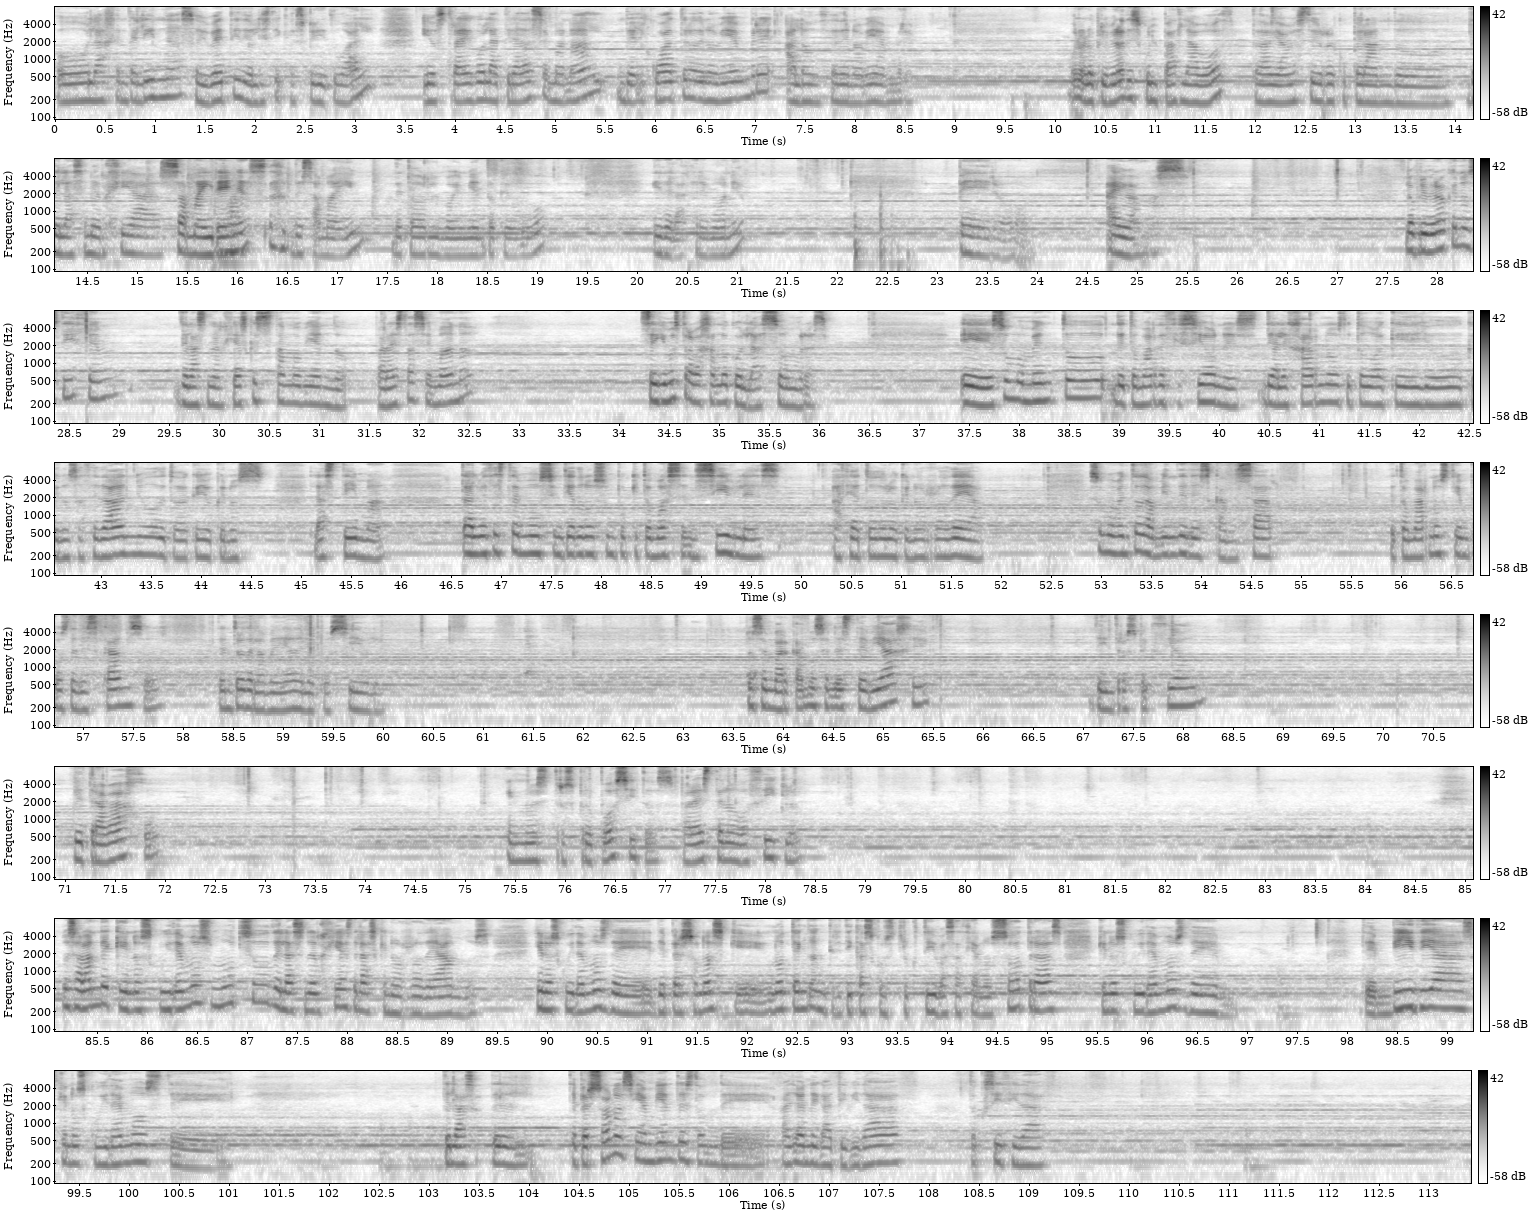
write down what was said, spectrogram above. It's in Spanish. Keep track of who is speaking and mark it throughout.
Speaker 1: Hola gente linda, soy Betty de Holística Espiritual y os traigo la tirada semanal del 4 de noviembre al 11 de noviembre. Bueno, lo primero disculpad la voz, todavía me estoy recuperando de las energías samaireñas de Samaim, de todo el movimiento que hubo y de la ceremonia. Pero ahí vamos. Lo primero que nos dicen de las energías que se están moviendo para esta semana, seguimos trabajando con las sombras. Eh, es un momento de tomar decisiones, de alejarnos de todo aquello que nos hace daño, de todo aquello que nos lastima. Tal vez estemos sintiéndonos un poquito más sensibles hacia todo lo que nos rodea. Es un momento también de descansar, de tomarnos tiempos de descanso dentro de la medida de lo posible. Nos embarcamos en este viaje de introspección, de trabajo en nuestros propósitos para este nuevo ciclo. Nos hablan de que nos cuidemos mucho de las energías de las que nos rodeamos, que nos cuidemos de, personas que no tengan críticas constructivas hacia nosotras, que nos cuidemos de, de envidias, que nos cuidemos de, de, de personas y ambientes donde haya negatividad, toxicidad.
